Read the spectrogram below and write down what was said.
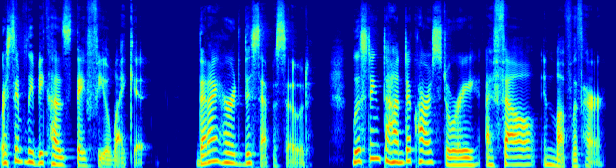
or simply because they feel like it. Then I heard this episode. Listening to Huntokar's story, I fell in love with her.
